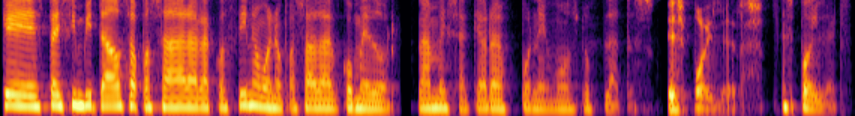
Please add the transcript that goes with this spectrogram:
que estáis invitados a pasar a la cocina, bueno, pasad al comedor, a la mesa, que ahora os ponemos los platos. Spoilers. Spoilers.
